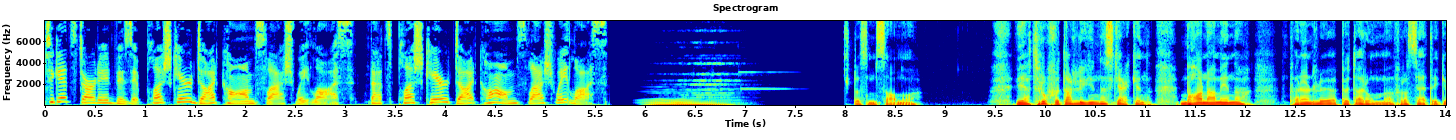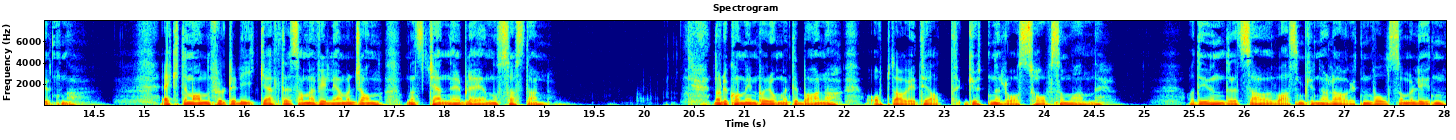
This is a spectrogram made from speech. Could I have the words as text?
To get started, visit plushcare.com slash weight loss. That's plushcare.com slash weight loss. som sa noe. Vi er truffet av lynet, skrekken, barna mine, før hun løp ut av rommet for å se til guttene. Ektemannen fulgte like etter sammen med William og John, mens Jenny ble igjen hos søsteren. Når de kom inn på rommet til barna, oppdaget de at guttene lå og sov som vanlig, og de undret seg over hva som kunne ha laget den voldsomme lyden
